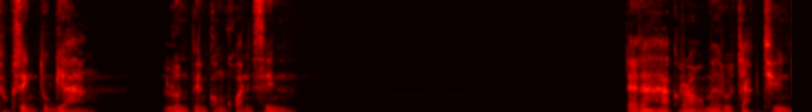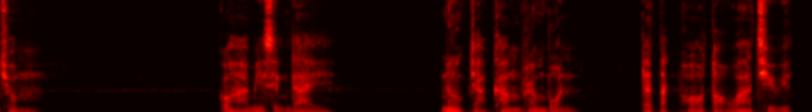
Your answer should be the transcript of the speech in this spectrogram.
ทุกสิ่งทุกอย่างล้วนเป็นของขวัญสิ้น แต่ถ้าหากเราไม่รู้จักชื่นชม ก็หามีสิ่งใด นอกจากคำพร่ำบ่นและตัดพ้อต่อว่าชีวิต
